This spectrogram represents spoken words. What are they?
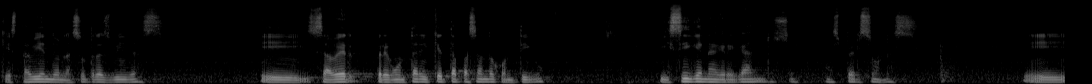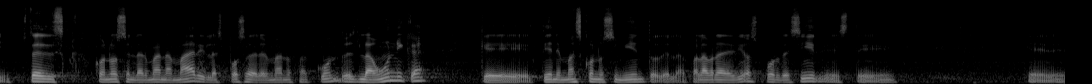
que está viendo en las otras vidas y saber preguntar ¿y qué está pasando contigo? Y siguen agregándose más personas. Y ustedes conocen la hermana Mari, la esposa del hermano Facundo, es la única que tiene más conocimiento de la palabra de Dios, por decir, este, eh,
